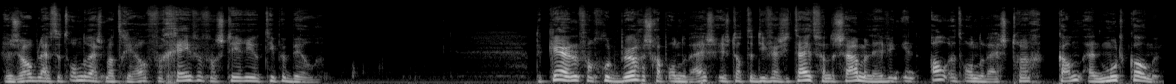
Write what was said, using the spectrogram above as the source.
En zo blijft het onderwijsmateriaal vergeven van stereotype beelden. De kern van goed burgerschaponderwijs is dat de diversiteit van de samenleving in al het onderwijs terug kan en moet komen.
